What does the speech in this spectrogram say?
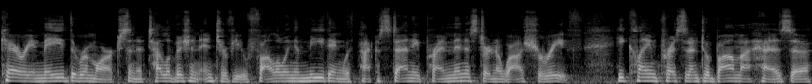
Kerry made the remarks in a television interview following a meeting with Pakistani Prime Minister Nawaz Sharif. He claimed President Obama has a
